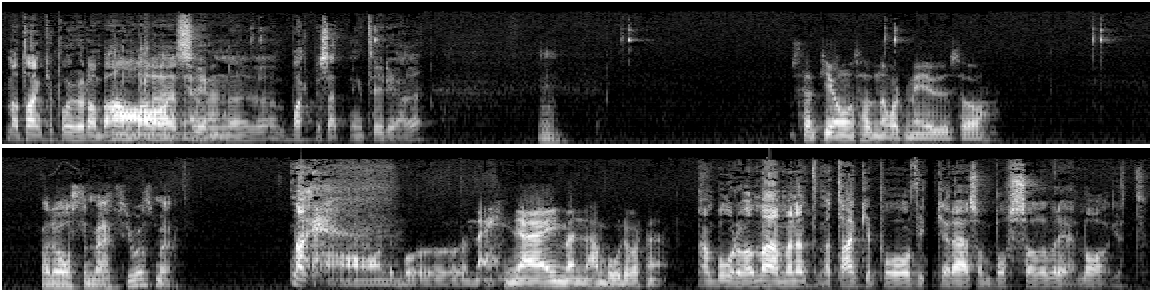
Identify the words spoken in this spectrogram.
Med tanke på hur de behandlade Ja, sin eh, backbesättning tidigare. Seth Jones hade nog varit med i USA. Hade Austin Matthews med? Nej, Ja, det bo- nej, nej, men han borde varit med. han borde vara med men inte med tanke på vilka det är som bossar över det laget.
